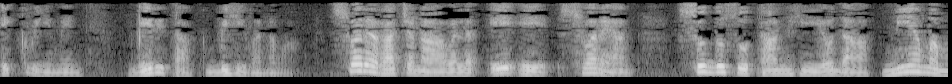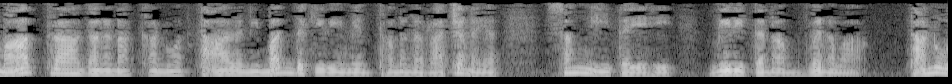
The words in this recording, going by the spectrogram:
එක්වීමෙන් විරිතක් බිහිවනවා. ස්වර රචනාවල ඒ ඒ ස්වරයන් සුදුසු තන්හි යොදා නියම මාත්‍රා ගණනක් අනුව තාල නිබද්ධ කිරීමෙන් තනන රචනය සංගීතයෙහි විරිත නම් වනවා. තනුව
